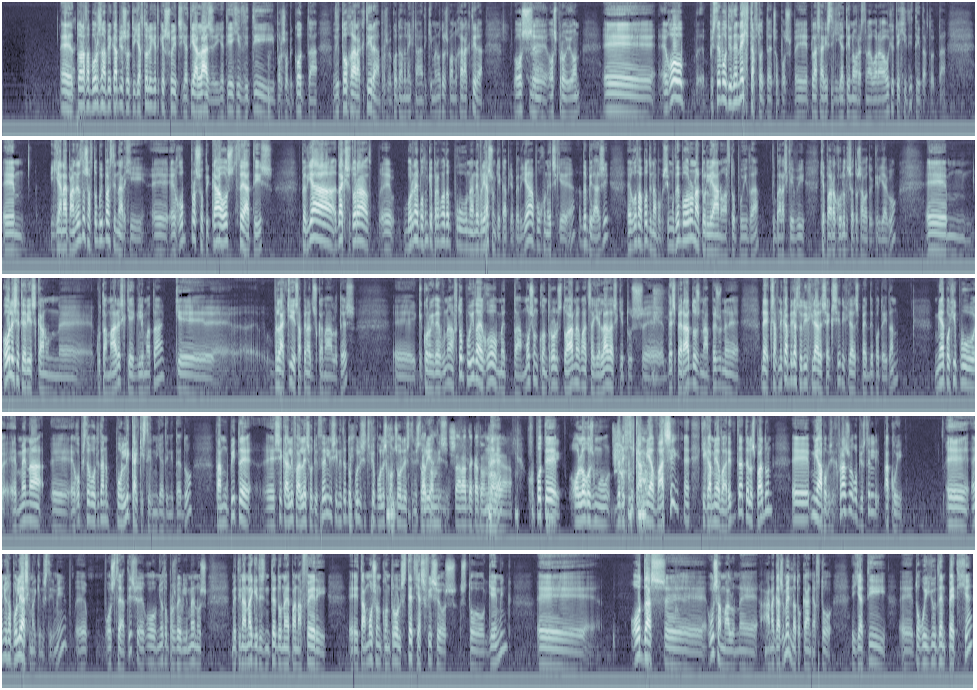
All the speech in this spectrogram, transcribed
Ε, τώρα θα μπορούσε να πει κάποιος ότι γι' αυτό λέγεται και Switch, γιατί αλλάζει, γιατί έχει διτή προσωπικότητα, διτό χαρακτήρα. Προσωπικότητα δεν έχει το αντικείμενο, τέλος πάντων χαρακτήρα ως ναι. ε, ως προϊόν. Ε, εγώ πιστεύω ότι δεν έχει ταυτότητα έτσι όπως ε, πλασαρίστηκε για την ώρα στην αγορά, όχι ότι έχει διτή ταυτότητα. Ε, για να επανέλθω σε αυτό που είπα στην αρχή, ε, εγώ προσωπικά ως θεατής παιδιά, εντάξει, τώρα ε, μπορεί να υποθούν και πράγματα που να νευριάσουν και κάποια παιδιά που έχουν έτσι και ε, δεν πειράζει. Εγώ θα πω την άποψή μου. Δεν μπορώ να το λιάνω αυτό που είδα την Παρασκευή και παρακολούθησα το Σαββατοκύριακο. Ε, όλες οι εταιρείες κάνουν ε, κουταμάρες και εγκλήματα και ε, βλακίες απέναντι στους καταναλωτές ε, και κοροϊδεύουν. Αυτό που είδα εγώ με τα motion control στο άρμεγμα της Αγελάδας και τους ε, Desperados να παίζουν ναι, ξαφνικά πήγα στο 2006, 2005 πότε ήταν. Μια εποχή που εμένα, ε, εγώ πιστεύω ότι ήταν πολύ κακή στιγμή για την Nintendo. Θα μου πείτε, εσύ καλήφα λες ότι θέλεις, η Nintendo πούλησε τις πιο πολλές κονσόλες στην ιστορία της. 40 εκατομμύρια. Ναι. Οπότε ο λόγος μου δεν έχει καμία βάση και καμία βαρύτητα. Τέλος πάντων, ε, μία άποψη εκφράζω, όποιος θέλει ακούει. Ε, ένιωθα πολύ άσχημα εκείνη τη στιγμή, ε, ως θεατής. Εγώ νιώθω προσβεβλημένος με την ανάγκη της Nintendo να επαναφέρει ε, τα motion controls τέτοιας φύσεως στο gaming ε, όντας ε, ούσα μάλλον ε, αναγκασμένη να το κάνει αυτό γιατί ε, το Wii U δεν πέτυχε.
